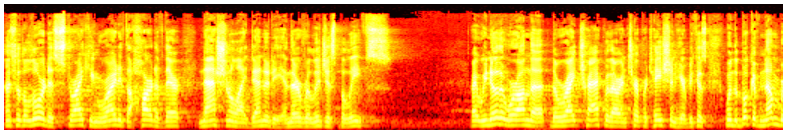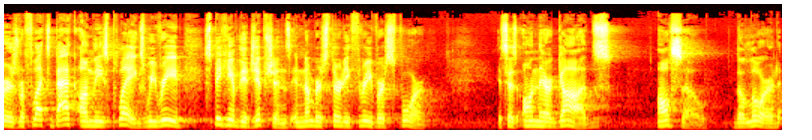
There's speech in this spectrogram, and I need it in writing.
And so the Lord is striking right at the heart of their national identity and their religious beliefs. Right? We know that we're on the, the right track with our interpretation here because when the book of Numbers reflects back on these plagues, we read, speaking of the Egyptians, in Numbers 33, verse 4, it says, On their gods also the Lord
